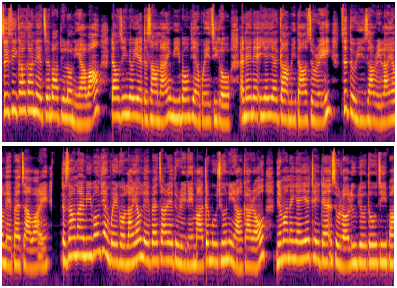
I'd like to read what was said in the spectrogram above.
စီစီကားကားနဲ့ကျင်းပပြုလုပ်နေရပါတောင်ကြီးမြို့ရဲ့တစောင်းတိုင်းမီးပုံးပြန်ပွဲကြီးကိုအနေနဲ့အရရက်ကမိသားစုတွေစစ်သူရေးစားတွေလာရောက်လည်ပတ်ကြပါတယ် တစောင်းနိုင်မီပုံးပြန်ပွဲကိုလာရောက်လေပတ်ကြတဲ့သူတွေထဲမှာတမှုချူးနေတာကတော့မြန်မာနိုင်ငံရဲ့ထိပ်တန်းအဆိုတော်လူပြိုတိုးကြီးဘာ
